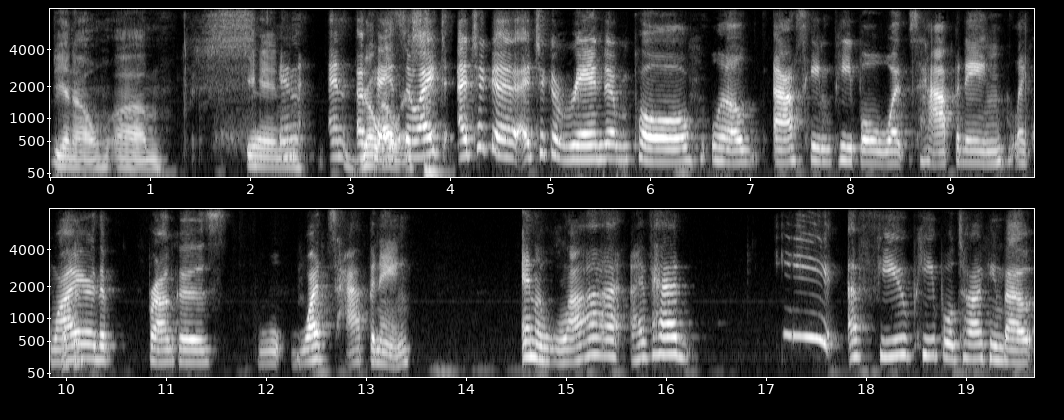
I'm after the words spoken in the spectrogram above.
you know, um, in And and Joe okay, Ellis. so I I took a I took a random poll, well, asking people what's happening, like why Okay. are the Broncos what's happening? And a lot I've had a few people talking about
